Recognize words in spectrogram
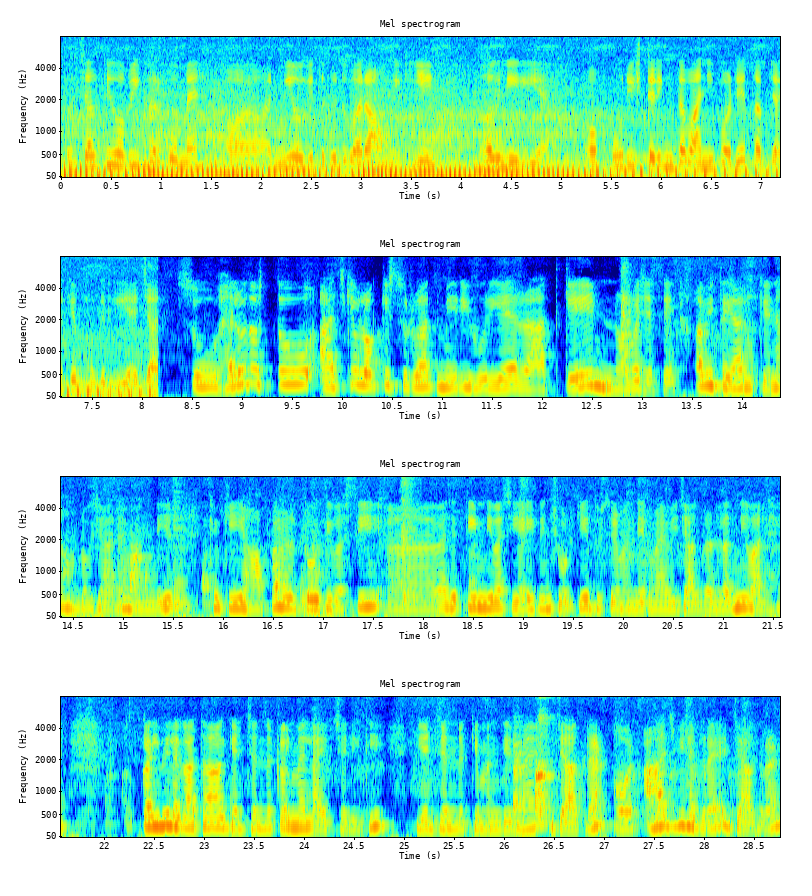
तो चलती हूँ अभी घर को मैं और नहीं होगी तो फिर दोबारा आऊँगी कि ये भाग नहीं रही है और पूरी स्टेरिंग दबानी पड़ रही है तब जाके भाग रही है जा सो so, हेलो दोस्तों आज के व्लॉग की शुरुआत मेरी हो रही है रात के नौ बजे से। अभी तैयार होके ना हम लोग जा रहे हैं मंदिर क्योंकि यहाँ पर दो दिवसीय वैसे तीन दिवसीय एक दिन छोड़ के दूसरे मंदिर में अभी जागरण लगने वाला है। कल भी लगा था ज्ञानचंद्र कल मैं लाइव चली थी ज्ञानचंद्र के मंदिर में जागरण और आज भी लग रहा है जागरण।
